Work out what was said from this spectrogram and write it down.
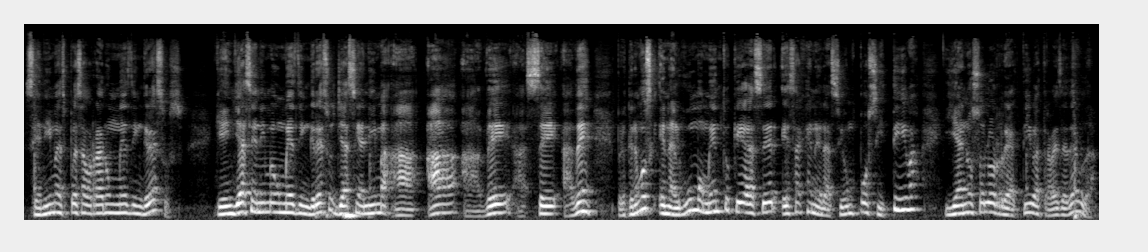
se anima después a ahorrar un mes de ingresos. Quien ya se anima a un mes de ingresos, ya se anima a A, a B, a C, a D. Pero tenemos en algún momento que hacer esa generación positiva y ya no solo reactiva a través de deuda.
